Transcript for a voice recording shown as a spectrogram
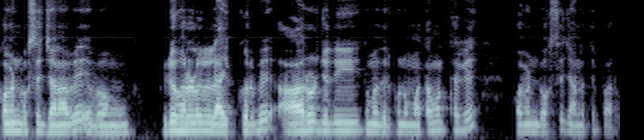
কমেন্ট বক্সে জানাবে এবং ভিডিও ভালো লাগলে লাইক করবে। আরও যদি তোমাদের কোনো মতামত থাকে কমেন্ট বক্সে জানাতে পারো।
